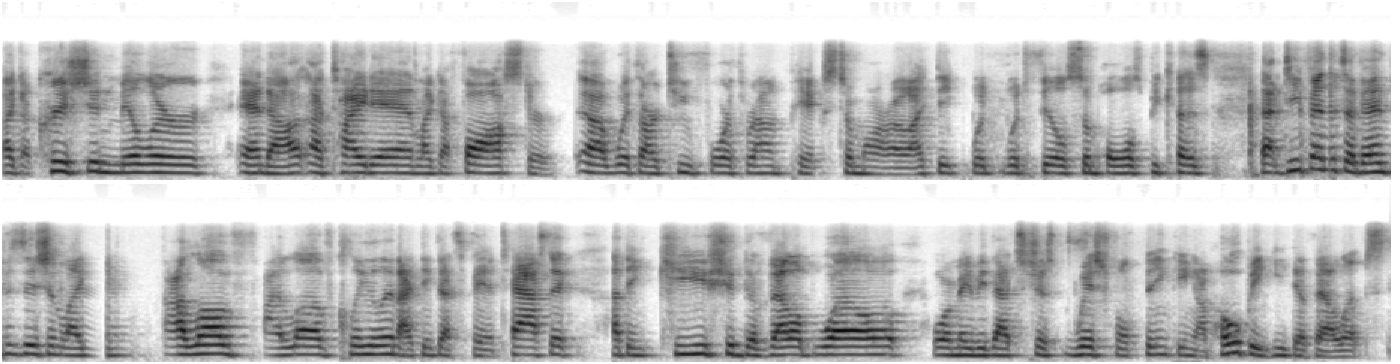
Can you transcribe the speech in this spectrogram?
like a Christian Miller and a, a tight end like a Foster uh, with our two fourth round picks tomorrow. I think would would fill some holes because that defensive end position, like I love I love Clelin. I think that's fantastic. I think Key should develop well, or maybe that's just wishful thinking. I'm hoping he develops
